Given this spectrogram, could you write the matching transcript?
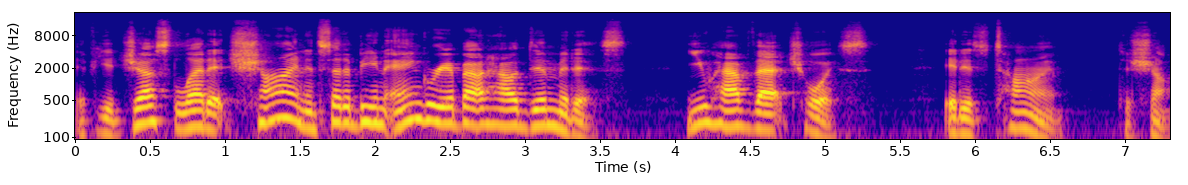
if you just let it shine instead of being angry about how dim it is you have that choice it is time to shine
